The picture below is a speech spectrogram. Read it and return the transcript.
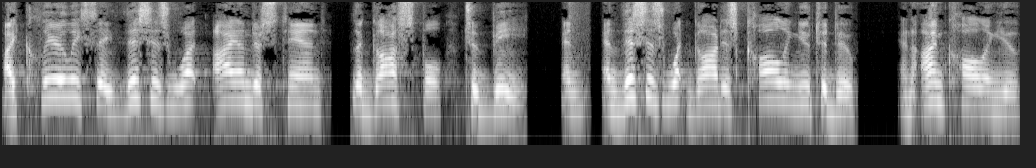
I clearly say, This is what I understand the gospel to be. And, and this is what God is calling you to do. And I'm calling you,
